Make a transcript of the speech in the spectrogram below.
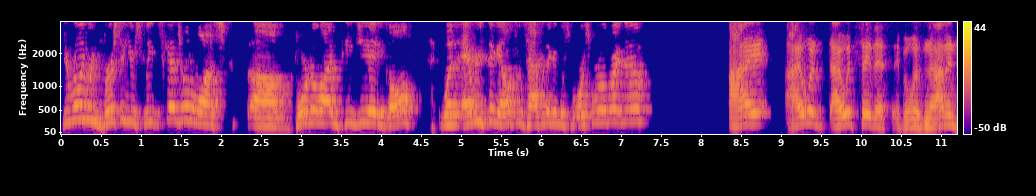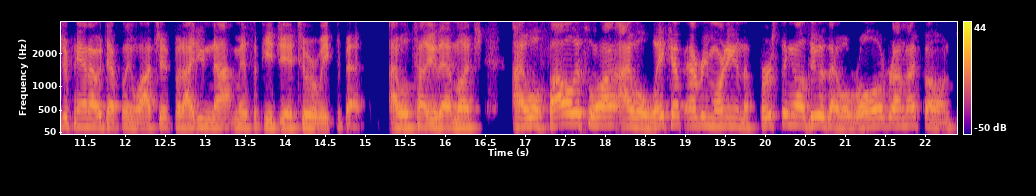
You're really reversing your sleep schedule to watch uh, borderline PGA golf when everything else is happening in the sports world right now. I I would I would say this. If it was not in Japan, I would definitely watch it, but I do not miss a PGA Tour week to bet. I will tell you that much. I will follow this along. I will wake up every morning and the first thing I'll do is I will roll over on my phone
